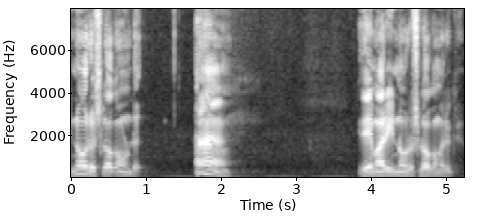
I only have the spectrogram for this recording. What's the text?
இன்னொரு ஸ்லோகம் உண்டு. இதே மாதிரி இன்னொரு ஸ்லோகம் இருக்குது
